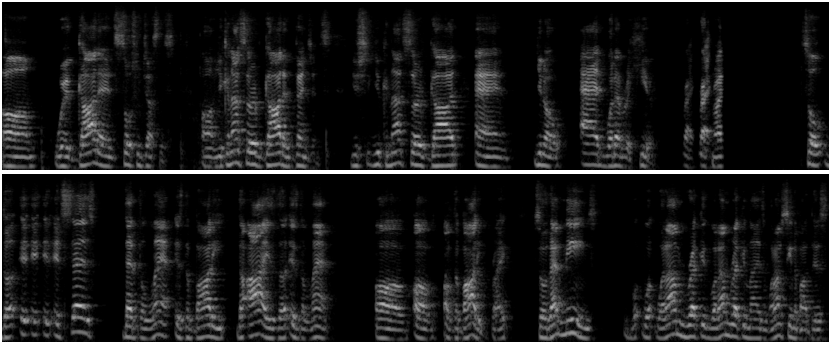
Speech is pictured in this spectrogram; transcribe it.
um, with God and social justice. Um, you cannot serve God and vengeance. You sh- you cannot serve God and you know add whatever here. Right, right, right. So the it, it, it says that the lamp is the body, the eye is the is the lamp of of of the body, right? So that means what what, what I'm what I'm recognizing, what I'm seeing about this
